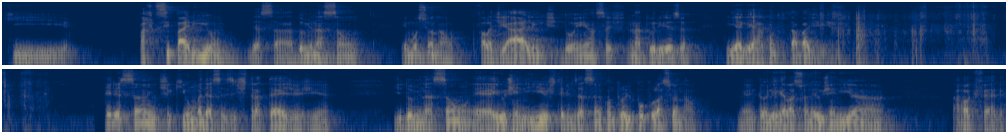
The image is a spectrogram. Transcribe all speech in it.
que participariam dessa dominação emocional. Fala de aliens, doenças, natureza e a guerra contra o tabagismo. Interessante que uma dessas estratégias de de dominação é a eugenia, esterilização e controle populacional. Né? Então ele relaciona a eugenia a, a Rockefeller,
